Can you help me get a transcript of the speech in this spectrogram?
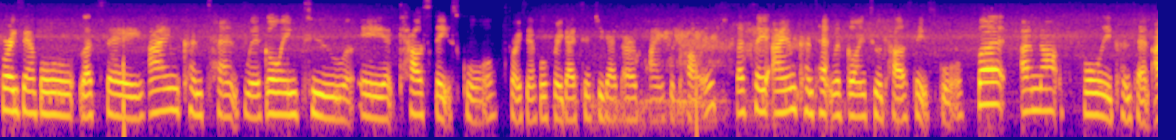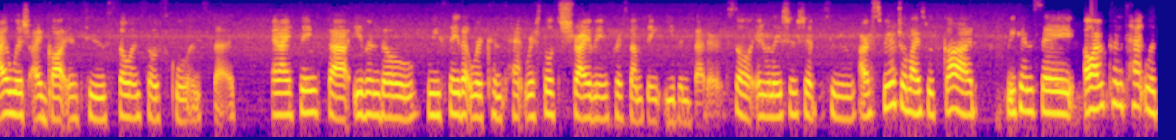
For example, let's say I'm content with going to a Cal State school for example, for you guys, since you guys are applying for college, let's say I am content with going to a Cal State school, but I'm not fully content. I wish I got into so and so school instead. And I think that even though we say that we're content, we're still striving for something even better. So, in relationship to our spiritual lives with God, we can say, Oh, I'm content with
